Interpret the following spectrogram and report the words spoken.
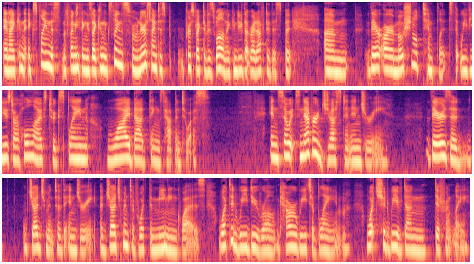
and I can explain this, the funny thing is, I can explain this from a neuroscientist perspective as well, and I can do that right after this. But um, there are emotional templates that we've used our whole lives to explain why bad things happen to us. And so it's never just an injury. There's a judgment of the injury, a judgment of what the meaning was. What did we do wrong? How are we to blame? What should we have done differently?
